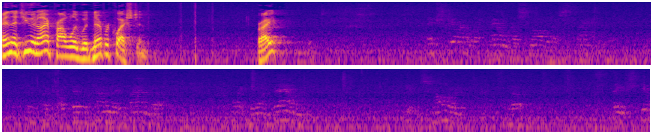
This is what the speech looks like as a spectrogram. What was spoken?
And that you and I probably would never question. Right? They still haven't found the smallest thing. Because every time they find a point going down, getting smaller, uh, they still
